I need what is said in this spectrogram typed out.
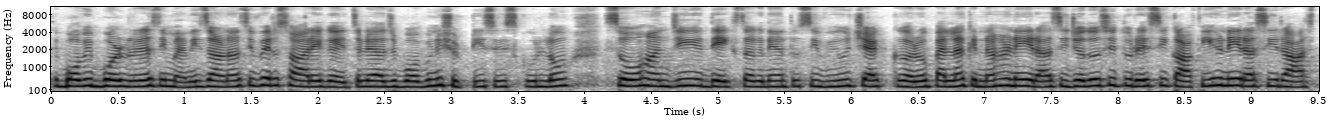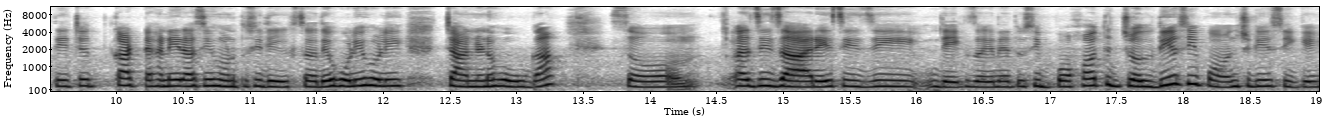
ਤੇ ਬੋਬੀ ਬੋਲ ਰਿਹਾ ਸੀ, ਮੈਂ ਵੀ ਜਾਣਾ ਸੀ। ਫਿਰ ਸਾਰੇ ਗਏ ਚਲੇ, ਅੱਜ ਬੋਬੀ ਨੂੰ ਛੁੱਟੀ ਸੀ ਸਕੂਲੋਂ। ਸੋ ਹਾਂਜੀ, ਦੇਖ ਸਕਦੇ ਆ ਤੁਸੀਂ ਵਿਊ ਚੈੱਕ ਕਰੋ। ਪਹਿਲਾਂ ਕਿੰਨਾ ਹਨੇਰਾ ਸੀ। ਜਦੋਂ ਅਸੀਂ ਤੁਰੇ ਸੀ, ਕਾਫੀ ਹਨੇਰਾ ਸੀ। ਰਾਸਤੇ 'ਚ ਘੱਟ ਹਨੇਰਾ ਸੀ। ਹੁਣ ਤੁਸੀਂ ਦੇਖ ਸਕਦੇ ਹੋ ਹੌਲੀ ਹੌਲੀ ਚਾਨਣ ਹੋਊਗਾ। ਸੋ ਅਸੀਂ ਜਾ ਰਹੇ ਸੀ ਜੀ, ਦੇਖ ਸਕਦੇ ਹੋ ਤੁਸੀਂ, ਬਹੁਤ ਜਲਦੀ ਅਸੀਂ ਪਹੁੰਚ ਗਏ ਸੀਗੇ।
